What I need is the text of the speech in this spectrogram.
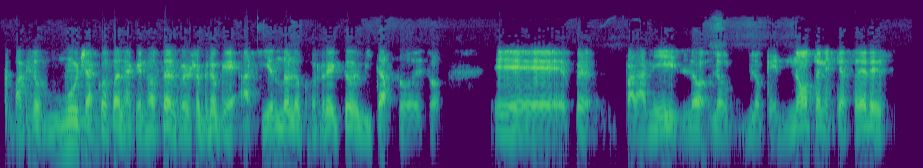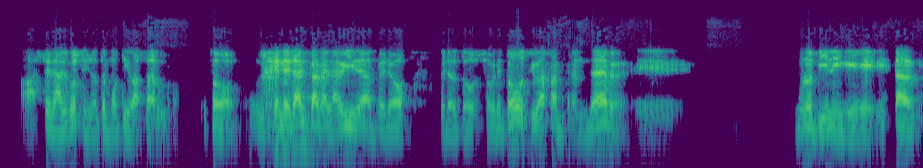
capaz que son muchas cosas las que no hacer, pero yo creo que haciendo lo correcto evitas todo eso. Eh, para mí, lo, que no tenés que hacer es hacer algo si no te motiva a hacerlo. Eso en general para la vida, pero, pero sobre todo si vas a emprender, eh, uno tiene que estar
